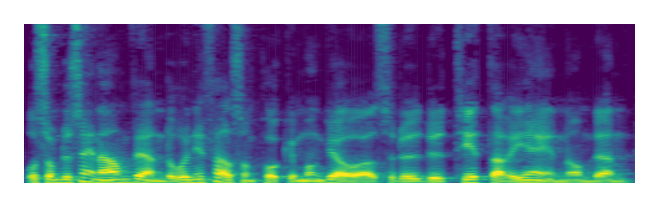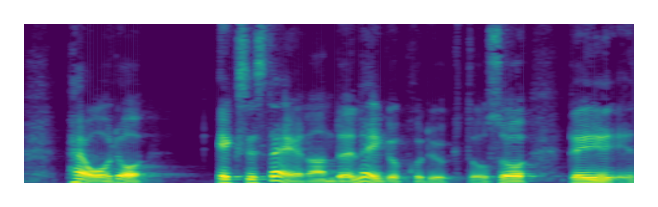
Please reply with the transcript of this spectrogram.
Och som du sen använder ungefär som Pokémon Go, alltså du, du tittar igenom den på då existerande legoprodukter. Så det är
